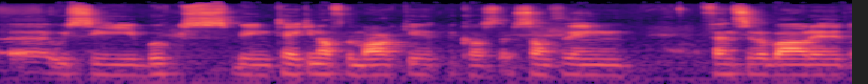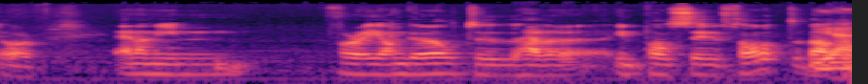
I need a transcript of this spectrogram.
Uh, we see books being taken off the market because there's something offensive about it, or and I mean, for a young girl to have an impulsive thought about the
